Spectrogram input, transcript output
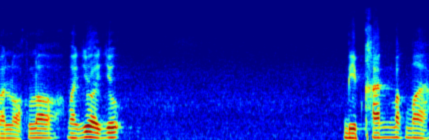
มาหลอกล่อ มายั่วยุ บีบคั้นมาก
